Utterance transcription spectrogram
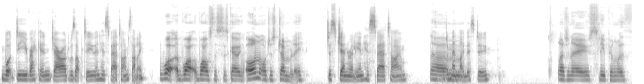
What do you reckon Gerard was up to in his spare time, Sally? What, what whilst this is going on, or just generally? Just generally in his spare time. what do men Um, like this do? I don't know, sleeping with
